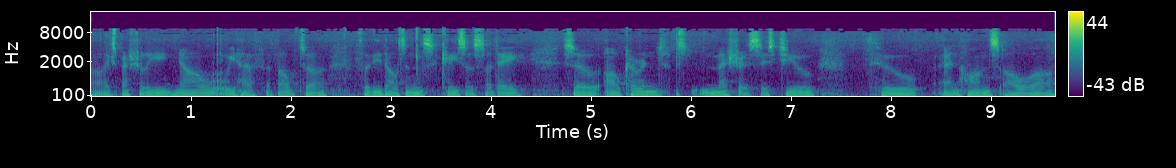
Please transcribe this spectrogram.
uh, especially now we have about uh, 30,000 cases a day. So our current measures is to to enhance our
